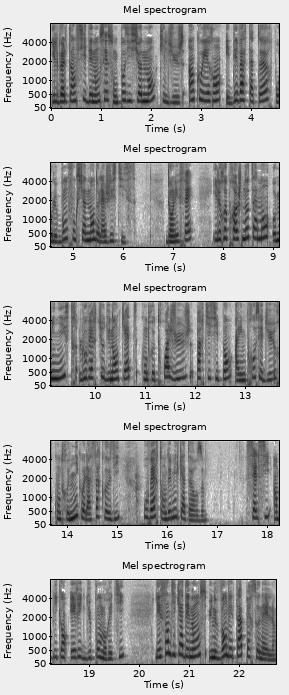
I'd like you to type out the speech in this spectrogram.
Ils veulent ainsi dénoncer son positionnement qu'ils jugent incohérent et dévastateur pour le bon fonctionnement de la justice. Dans les faits, ils reprochent notamment au ministre l'ouverture d'une enquête contre trois juges participant à une procédure contre Nicolas Sarkozy ouverte en 2014. Celle-ci impliquant Éric Dupont-Moretti, les syndicats dénoncent une vendetta personnelle.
